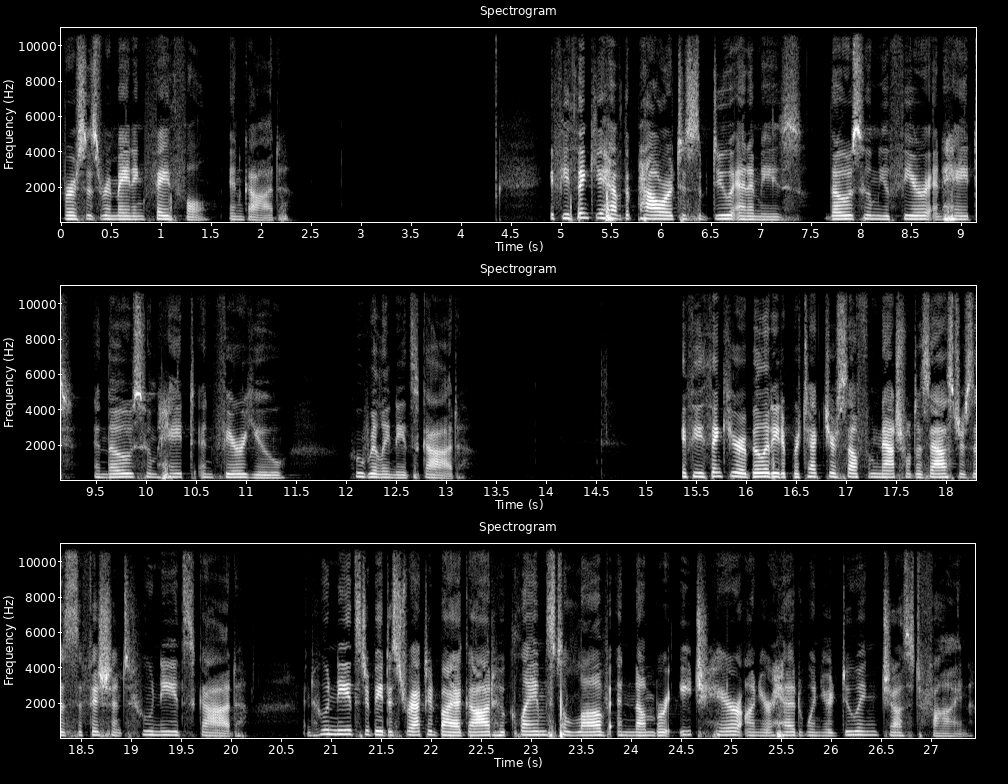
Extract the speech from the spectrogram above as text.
versus remaining faithful in God. If you think you have the power to subdue enemies, those whom you fear and hate, and those whom hate and fear you, who really needs God? If you think your ability to protect yourself from natural disasters is sufficient, who needs God? And who needs to be distracted by a God who claims to love and number each hair on your head when you're doing just fine?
